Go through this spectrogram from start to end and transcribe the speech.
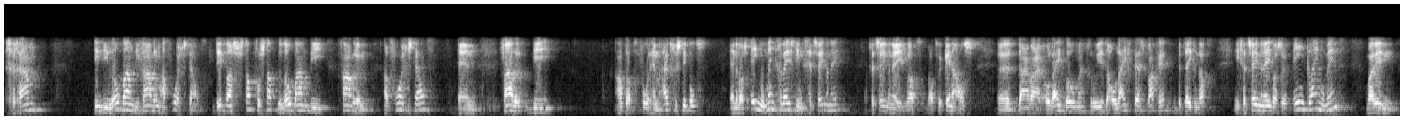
gegaan in die loopbaan die vader hem had voorgesteld. Dit was stap voor stap de loopbaan die vader hem had voorgesteld. En vader die had dat voor hem uitgestippeld. En er was één moment geweest in Gethsemane. Gethsemane, wat, wat we kennen als uh, daar waar olijfbomen groeien, de olijfpersbak, hè, betekent dat. In Gethsemane was er één klein moment waarin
